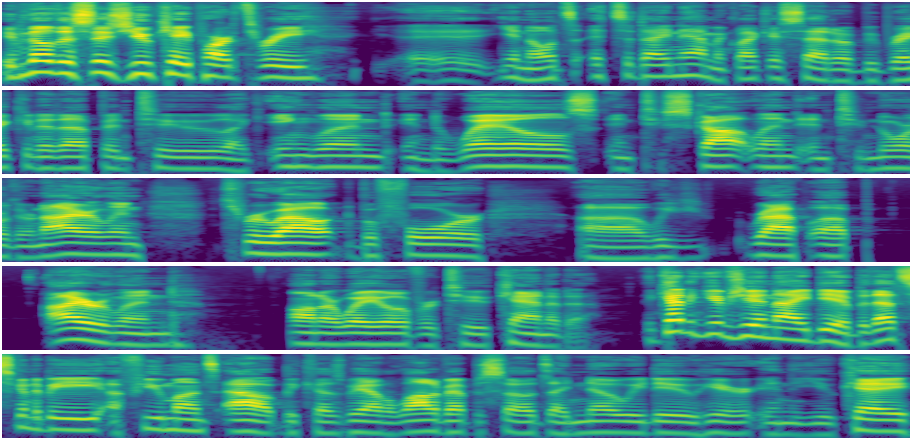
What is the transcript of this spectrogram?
Even though this is UK Part 3, uh, you know, it's it's a dynamic. Like I said, I'll be breaking it up into like England, into Wales, into Scotland, into Northern Ireland throughout before uh, we wrap up Ireland on our way over to Canada. It kind of gives you an idea, but that's going to be a few months out because we have a lot of episodes. I know we do here in the UK.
